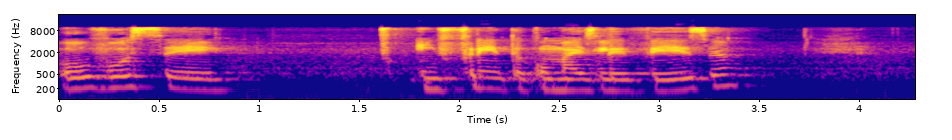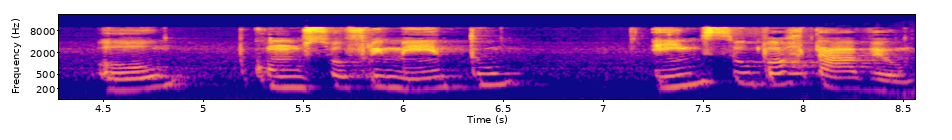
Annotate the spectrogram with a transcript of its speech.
Ou você enfrenta com mais leveza, ou com um sofrimento insuportável,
